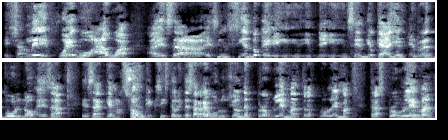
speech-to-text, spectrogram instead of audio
echarle fuego, agua a esa, ese incendio, eh, eh, incendio que hay en, en, Red Bull, ¿no? Esa, esa quemazón que existe ahorita, esa revolución de problemas tras problema tras problema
